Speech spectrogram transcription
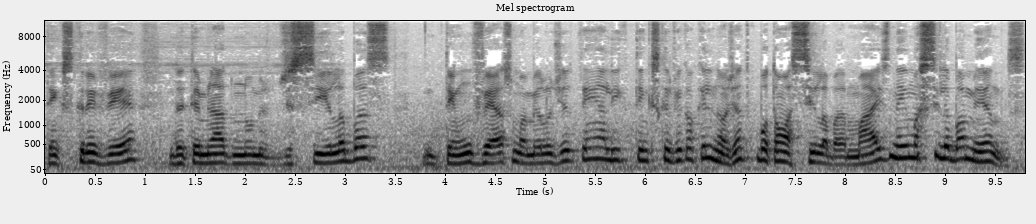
tem que escrever um determinado número de sílabas, tem um verso, uma melodia, tem ali que tem que escrever com aquele não. Adianta botar uma sílaba a mais nem uma sílaba a menos.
